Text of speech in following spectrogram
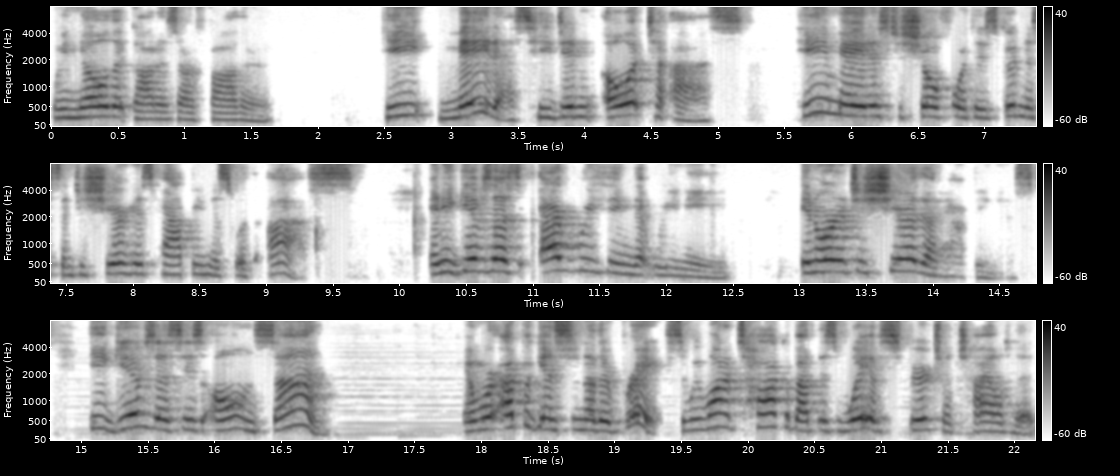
We know that God is our Father. He made us, He didn't owe it to us. He made us to show forth His goodness and to share His happiness with us. And He gives us everything that we need in order to share that happiness. He gives us his own son. and we're up against another break. So we want to talk about this way of spiritual childhood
